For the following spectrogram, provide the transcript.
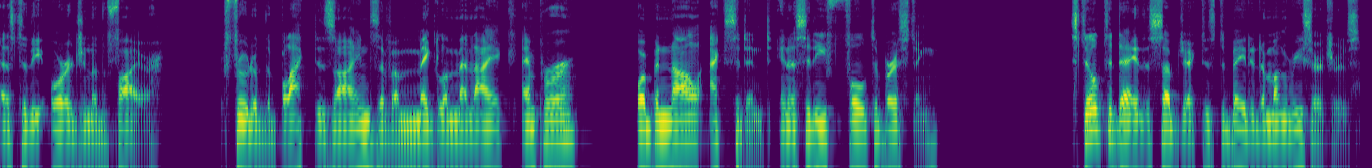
as to the origin of the fire fruit of the black designs of a megalomaniac emperor, or banal accident in a city full to bursting. Still today, the subject is debated among researchers.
